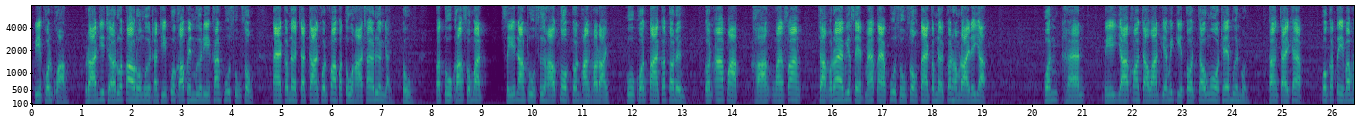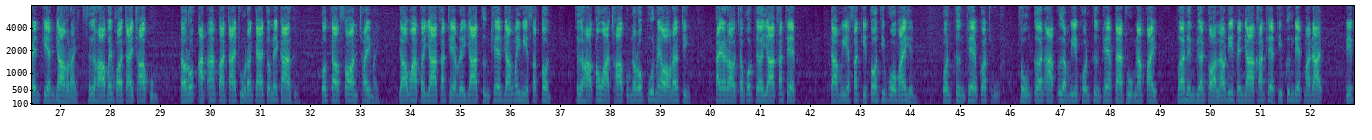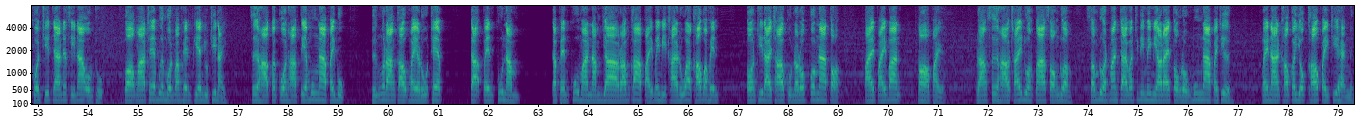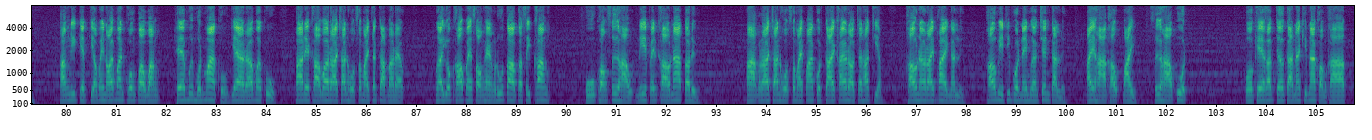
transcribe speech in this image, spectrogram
มีคนขวาง ร้านยี่เฉอรั่วเต้าลงมือทันทีพวกเขาเป็นมือดีขั้นผู้สูงส่ง แต่กำเนิดจัดการคนฝ้าประตูหาใช่เรื่องใหญ่ตูมประตูคลังสมบัติ สีดำถูกซื้อหาวตบจนพังทลาย ผู้คนต่างก็ตะลึงจนอ้าปากขางมาสร้างจากแร่วิเศษแม้แต่ผู้สูงส่งแต่กำเนิดก็ทำลายได้ยากคนแขน มียาข้อจาวานเพียงไม่กี่ตนเจ้าโง่เทมืดมนทางใจแคบ ปกติบำเพ็ญเพียรอย่างไร ซื้อหาไม่พอใจชาวคุม นรกอัดอั้นตาใจถูกรังแกจนไม่กล้าขึ้นพวกเจ้าซ่อนใช่ไหม ยาว่าแต่ยาขั้นเทพเลยยากึ่งเทพยังไม่มีสักต้น ซื้อหาต้องว่าชาวกลุ่มนรกพูดไม่ออกแล้วจริงให้เราจะพบเจอยาขั้นเทพจะมีสักกี่ต้นที่โผล่มาให้เห็น ผลกึ่งเทพก็ถูกสูงเกินอาบเอื้อมมีผลกึ่งเทพแต่ถูกนำไป เมื่อหนึ่งเดือนก่อนแล้วนี่เป็นยาขั้นเทพที่เพิ่งเด็ดมาได้ มีคนชี้แจงด้วยสีหน้าอมทุกบอกมาเทพมืดมนบำเพ็ญเพียรอยู่ที่ไหนซื้อหาวตะโกนถามเตรียมมุ่งหน้าไปบุก ถึงรางเขาไม่รู้เทพ จะเป็นผู้นำจะเป็นผู้มานำยารำฆ่าไป ไม่มีใครรู้ว่าเขาบำเพ็ญตนที่ใดชาวขุมนรกก้มหน้าตอบ ไปไปบ้านต่อไปรางซื้อหาวใช้ดวงตาสองดวงสำรวจมั่นใจว่าที่นี่ไม่มีอะไรตกหลงมุ่งหน้าไปที่อื่น ไม่นานเขาก็ยกเขาไปอีกที่แห่งหนึ่งครั้งนี้เก็บเกี่ยวไม่น้อยบ้านคงกว่าวัง เทมืดมนมากโขแย่แล้วเมื่อคู่พาได้ข่าวว่าราชันโหดสมัยจะกลับมาแล้ว เมื่อยกเขาไปสองแห่งรูเต้ากระซิบข้างหูของซื้อเหานี่เป็นข่าวหน้าตะลึงหากราชันหดสมัยปรากฏกายใครเราจะทัดเทียม เขาในไรพ่ายงั้นหรือเขามีอิทธิพลในเมืองเช่นกันหรือไปหาเขาไป ซื้อหาพูด โอเคครับเจอกันหน้าคลิปหน้าขอบครับ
